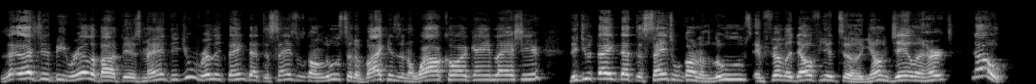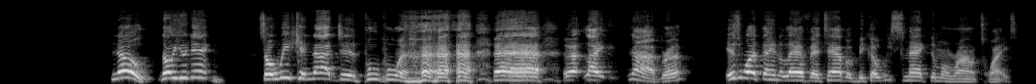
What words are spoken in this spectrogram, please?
let, us just be real about this, man. Did you really think that the Saints was gonna lose to the Vikings in a wild card game last year? Did you think that the Saints were gonna lose in Philadelphia to young Jalen Hurts? No, no, no, you didn't. So we cannot just poo poo and like, nah, bro. It's one thing to laugh at Tampa because we smacked them around twice.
